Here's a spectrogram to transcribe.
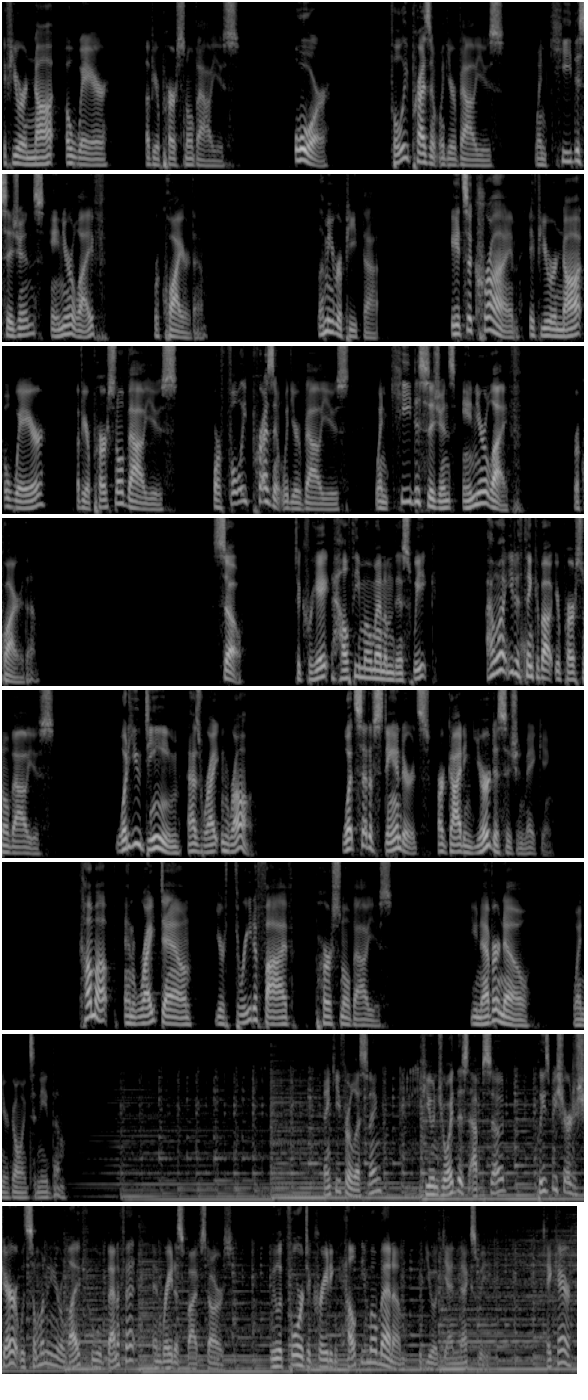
if you are not aware of your personal values or fully present with your values when key decisions in your life require them. Let me repeat that. It's a crime if you are not aware of your personal values or fully present with your values when key decisions in your life require them. So, to create healthy momentum this week, I want you to think about your personal values. What do you deem as right and wrong? What set of standards are guiding your decision making? Come up and write down your three to five personal values. You never know when you're going to need them. Thank you for listening. If you enjoyed this episode, please be sure to share it with someone in your life who will benefit and rate us five stars. We look forward to creating healthy momentum with you again next week. Take care.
